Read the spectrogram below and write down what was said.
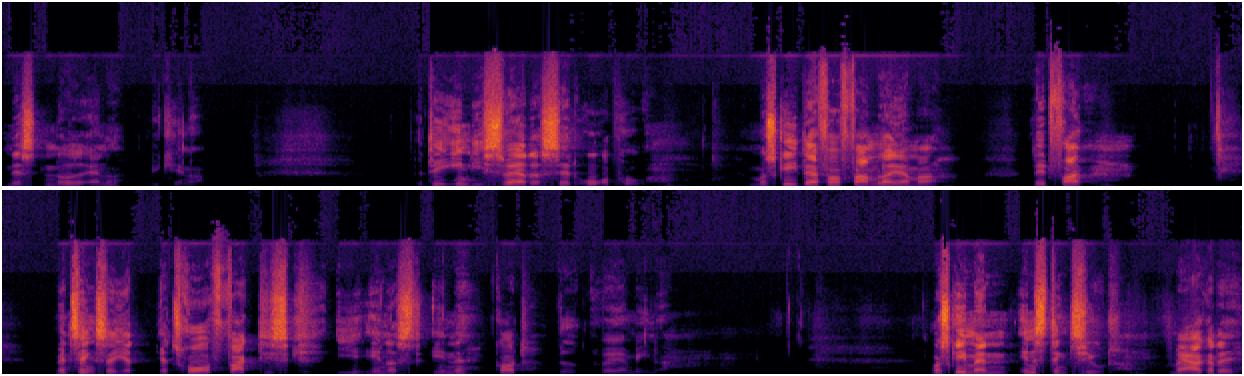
næsten noget andet, vi kender. Det er egentlig svært at sætte ord på. Måske derfor famler jeg mig lidt frem. Men tænk sig, jeg, jeg tror faktisk, I inderst inde godt ved, hvad jeg mener. Måske man instinktivt mærker det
